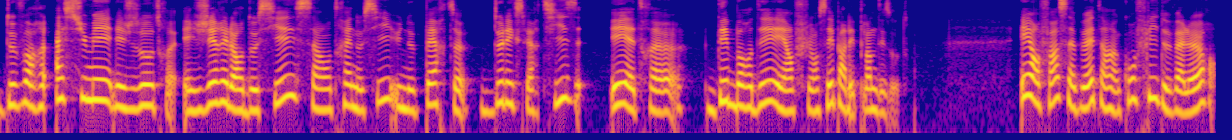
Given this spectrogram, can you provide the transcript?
Devoir assumer les autres et gérer leurs dossiers, ça entraîne aussi une perte de l'expertise et être euh, débordé et influencé par les plaintes des autres. Et enfin, ça peut être un conflit de valeurs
